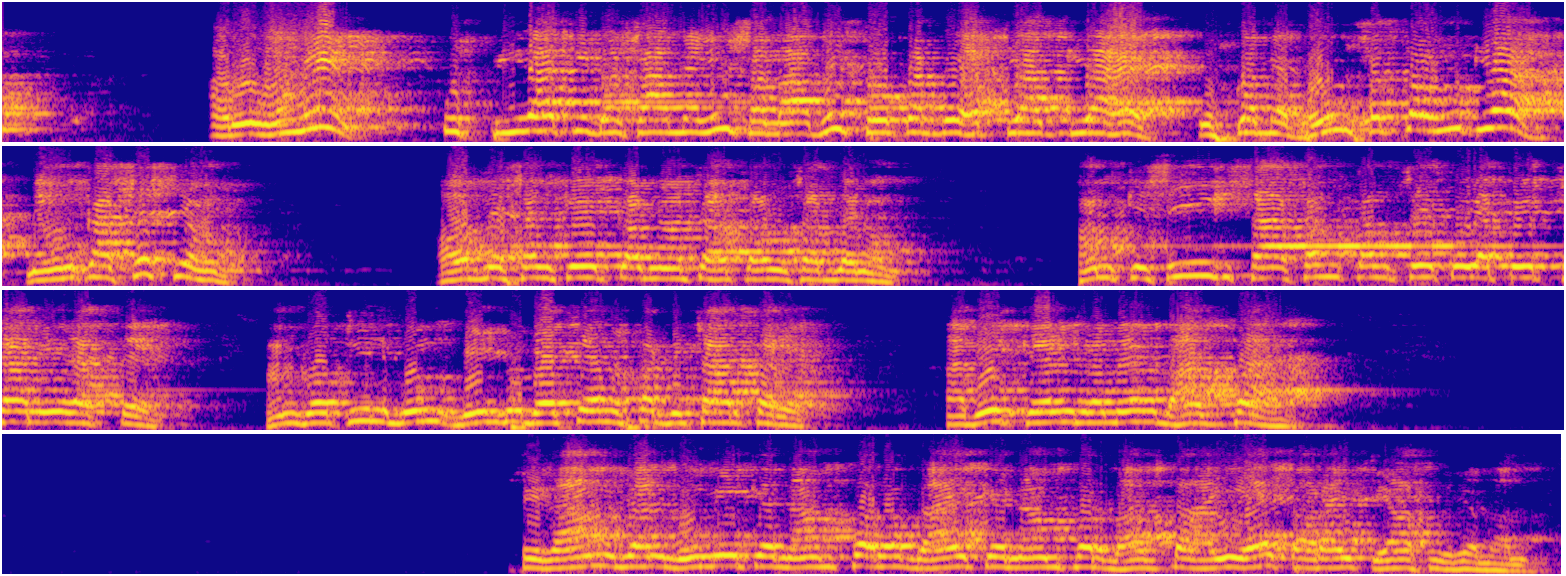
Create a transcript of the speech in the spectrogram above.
और उन्होंने उस पीड़ा की दशा में ही समाधित होकर जो हत्या किया है। उसको मैं भूल सकता हूँ क्या मैं उनका शिष्य हूँ। और मैं संकेत करना चाहता हूँ सज्जनों हम किसी शासन तंत्र से कोई अपेक्षा नहीं रखते। हम दो तीन बिंदु देते हैं, उस पर विचार करें। अभी केंद्र में भाजपा है। श्री राम जन्मभूमि के नाम पर और गाय के नाम पर भाजपा आई है, सारा इतिहास मुझे मालूम।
